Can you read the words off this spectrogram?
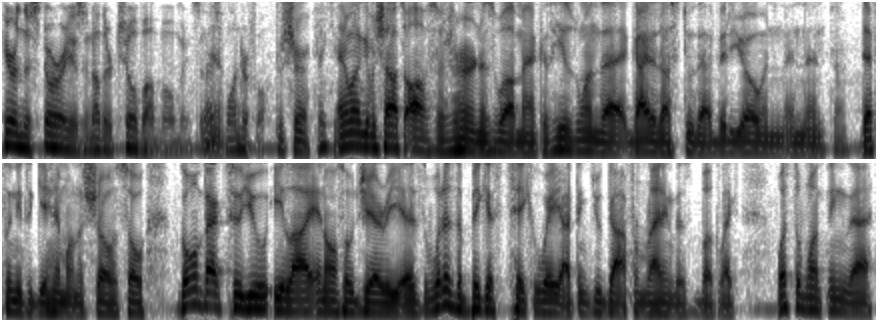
hearing this story is another chill bump moment. So that's Yeah. wonderful. For sure. Thank you. And I want to give a shout out to Officer Hearn as well, man, because he was one that guided us through that video and, and, and definitely need to get him on the show. So going back to you, Eli, and also Jerry, is what is the biggest takeaway I think you got from writing this book? Like, what's the one thing that,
